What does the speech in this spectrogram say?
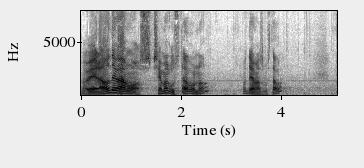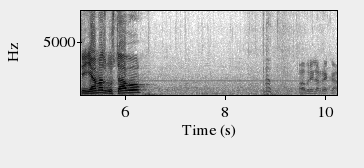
A ver, ¿a dónde vamos? Se llama Gustavo, ¿no? ¿Cómo te llamas, Gustavo? ¿Te llamas Gustavo? Abre la reja.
